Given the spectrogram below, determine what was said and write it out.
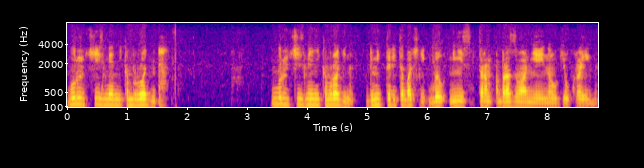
Будучи изменником Родины, будучи изменником Родины, Дмитрий Табачник был министром образования и науки Украины.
